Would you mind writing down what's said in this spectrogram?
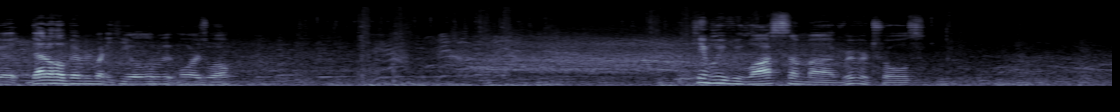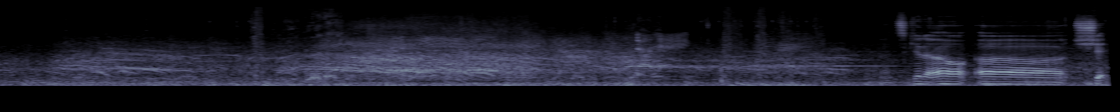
Good. That'll help everybody heal a little bit more as well. Can't believe we lost some uh, river trolls. Let's get out. Uh, shit.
